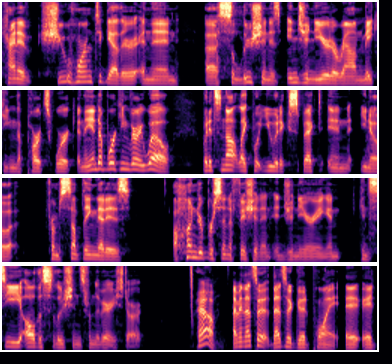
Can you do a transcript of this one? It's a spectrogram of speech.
kind of shoehorned together and then a solution is engineered around making the parts work and they end up working very well, but it's not like what you would expect in, you know, from something that is 100% efficient in engineering and can see all the solutions from the very start. Oh, I mean that's a that's a good point. It it,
